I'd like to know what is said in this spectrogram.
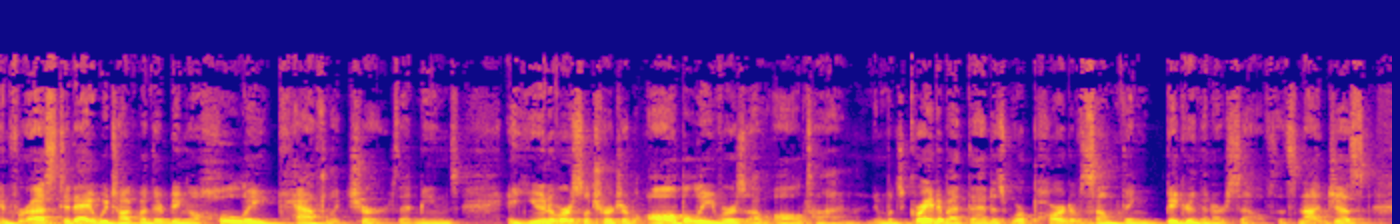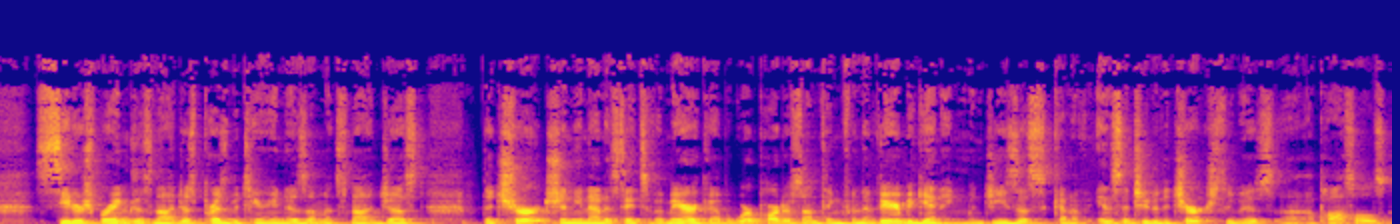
And for us today, we talk about there being a holy Catholic Church. That means a universal church of all believers of all time. And what's great about that is we're part of something bigger than ourselves. It's not just Cedar Springs, it's not just Presbyterianism, it's not just the church in the United States of America, but we're part of something from the very beginning when Jesus kind of instituted the church through his uh, apostles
